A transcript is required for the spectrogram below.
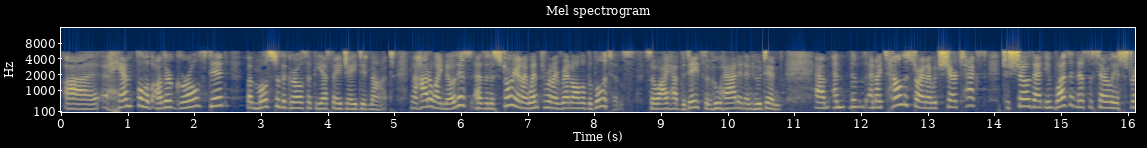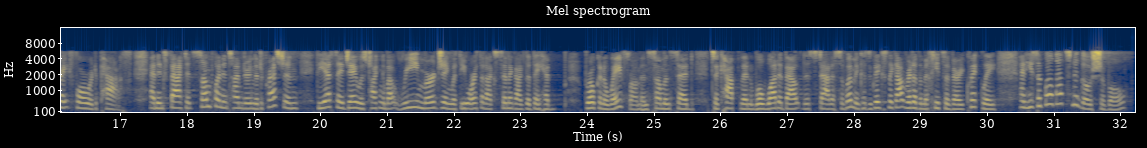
uh, a handful of other girls did, but most of the girls at the SAJ did not. Now, how do I know this? As an historian, I went through and I read all of the bulletins. So I have the dates of who had it and who didn't. Um, and, the, and I tell the story and I would share text to show that it wasn't necessarily a straightforward path. And in fact, at some point in time during the Depression, the SAJ was talking about re-merging with the Orthodox synagogue that they had broken away from. And someone said to Kaplan, well, what about the status of women? Because they got rid of the mechitza very quickly. And he said, well, that's negotiable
